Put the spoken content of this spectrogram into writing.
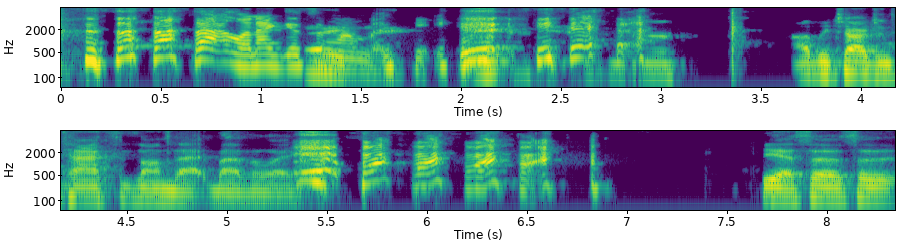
when I get some more money. I'll be charging taxes on that, by the way. Yeah, so so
